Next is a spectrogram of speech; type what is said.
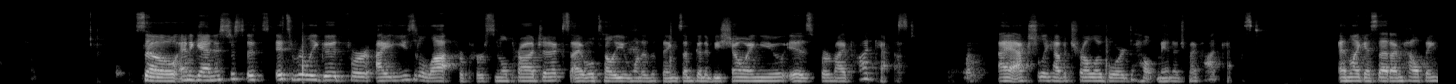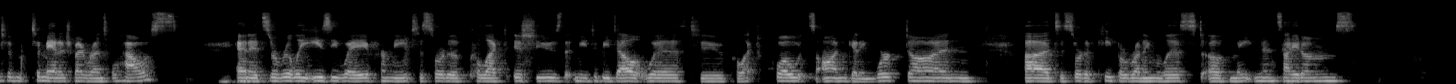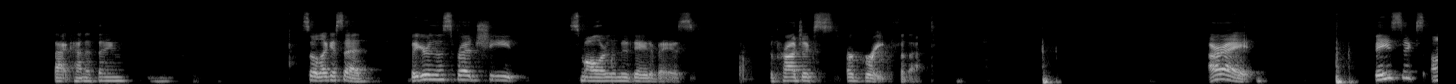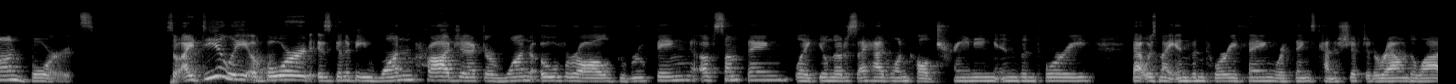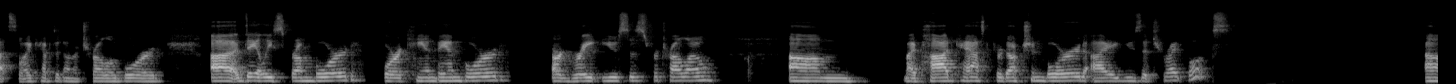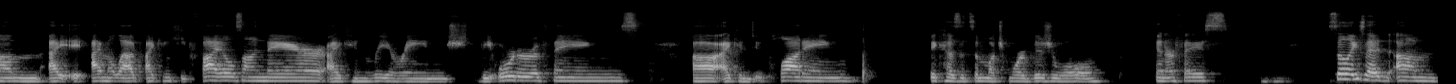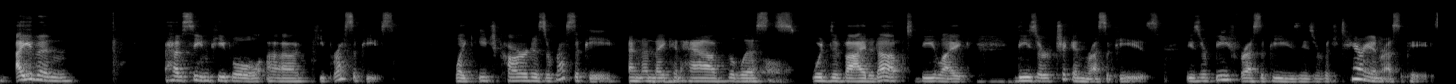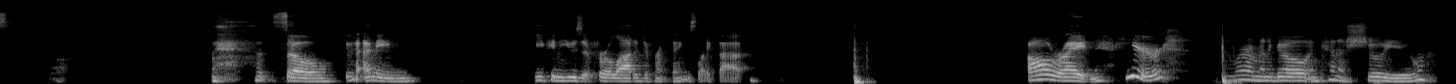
So, and again, it's just, it's, it's really good for, I use it a lot for personal projects. I will tell you, one of the things I'm going to be showing you is for my podcast. I actually have a Trello board to help manage my podcast. And like I said, I'm helping to, to manage my rental house. And it's a really easy way for me to sort of collect issues that need to be dealt with, to collect quotes on getting work done, uh, to sort of keep a running list of maintenance items, that kind of thing. So like I said, bigger than a spreadsheet, smaller than a database. The projects are great for that. All right. Basics on boards. So ideally, a board is going to be one project or one overall grouping of something. Like you'll notice I had one called training inventory. That was my inventory thing where things kind of shifted around a lot. So I kept it on a Trello board. Uh, a daily scrum board or a Kanban board are great uses for Trello. Um, my podcast production board, I use it to write books. Um, I, I'm allowed, I can keep files on there. I can rearrange the order of things. Uh, I can do plotting because it's a much more visual interface. So like I said, um, I even have seen people uh, keep recipes. Like each card is a recipe, and then they can mm-hmm. have the lists would divide it up to be like, these are chicken recipes, these are beef recipes, these are vegetarian recipes. so, I mean, you can use it for a lot of different things like that. All right, here is where I'm going to go and kind of show you.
